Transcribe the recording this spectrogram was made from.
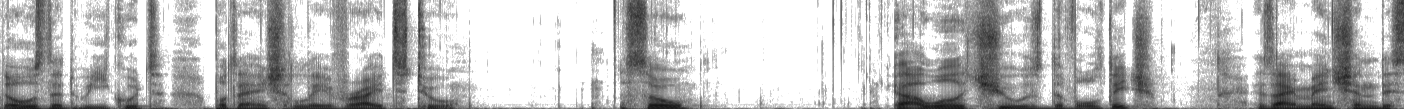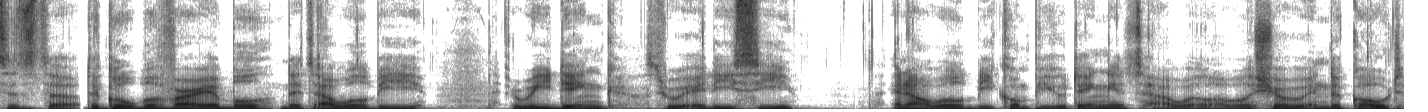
those that we could potentially write to. So I will choose the voltage. As I mentioned, this is the, the global variable that I will be reading through ADC and I will be computing it. I will I will show you in the code.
